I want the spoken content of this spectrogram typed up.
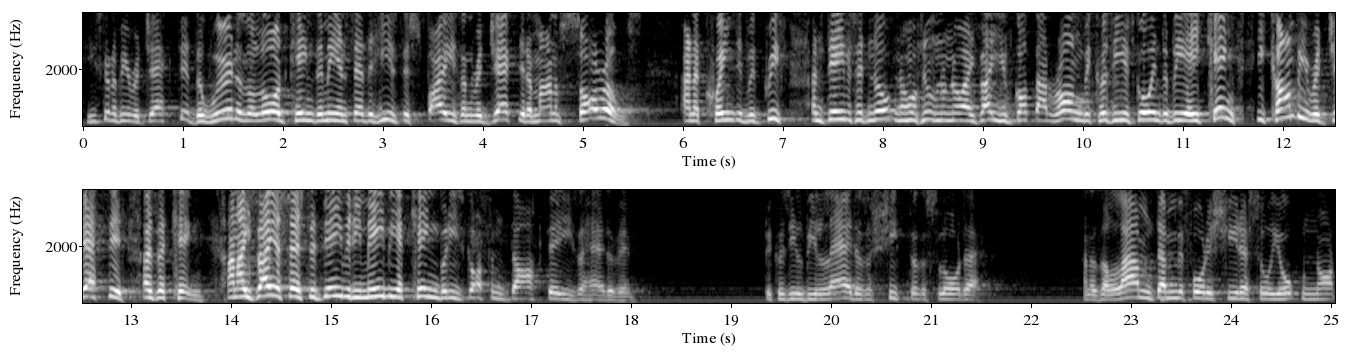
He's going to be rejected. The word of the Lord came to me and said that he is despised and rejected, a man of sorrows and acquainted with grief. And David said, No, no, no, no, no, Isaiah, you've got that wrong because he is going to be a king. He can't be rejected as a king. And Isaiah says to David, He may be a king, but he's got some dark days ahead of him because he'll be led as a sheep to the slaughter. And as a lamb dumb before his shearer, so he opened not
